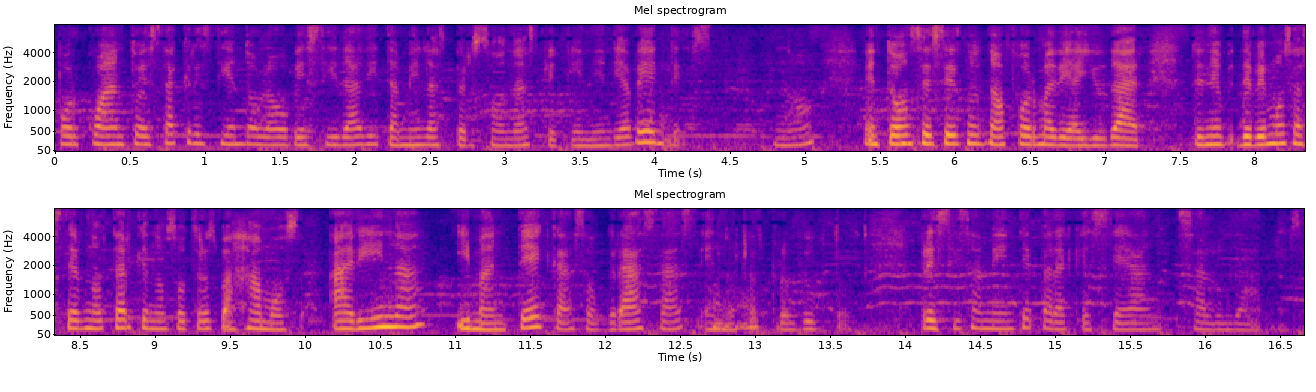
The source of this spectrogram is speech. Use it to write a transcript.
por cuanto está creciendo la obesidad y también las personas que tienen diabetes. Entonces es una forma de ayudar. Debemos hacer notar que nosotros bajamos harina y mantecas o grasas en nuestros productos, precisamente para que sean saludables,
